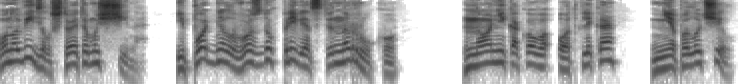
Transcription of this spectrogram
Он увидел, что это мужчина, и поднял в воздух приветственно руку, но никакого отклика не получил.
